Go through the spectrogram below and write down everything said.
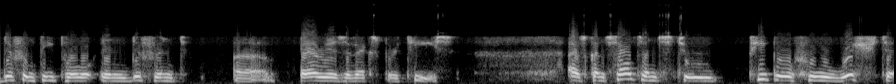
different people in different uh, areas of expertise as consultants to people who wish to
